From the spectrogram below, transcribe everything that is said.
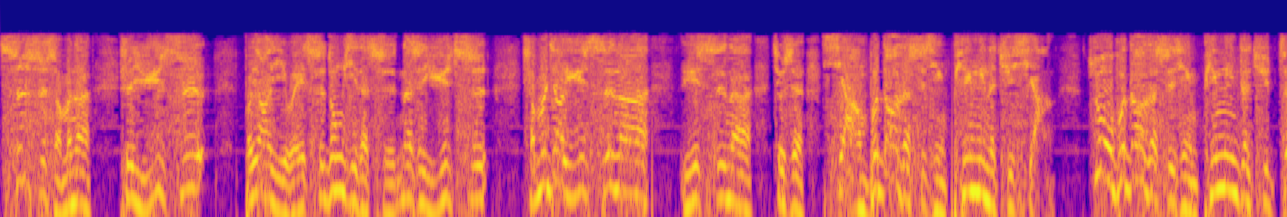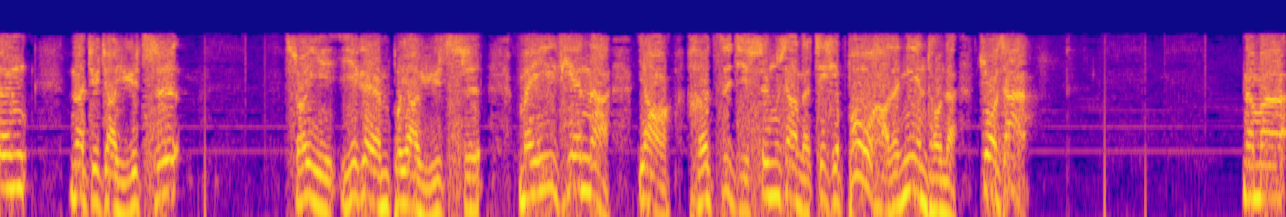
吃是什么呢？是愚痴。不要以为吃东西的吃，那是愚痴。什么叫愚痴呢？愚痴呢，就是想不到的事情拼命的去想，做不到的事情拼命的去争，那就叫愚痴。所以一个人不要愚痴，每一天呢，要和自己身上的这些不好的念头呢作战。那么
